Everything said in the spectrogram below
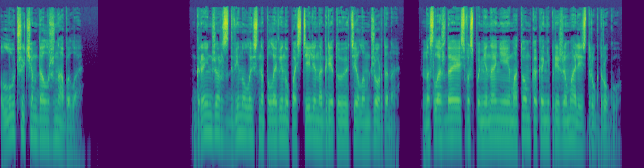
Лучше, чем должна была. Грейнджер сдвинулась на половину постели, нагретую телом Джордана, наслаждаясь воспоминанием о том, как они прижимались друг к другу.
